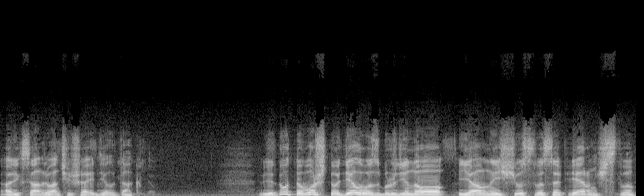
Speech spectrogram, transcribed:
Александр Иванович решает дело так. Ввиду того, что дело возбуждено явно из чувства соперничества,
